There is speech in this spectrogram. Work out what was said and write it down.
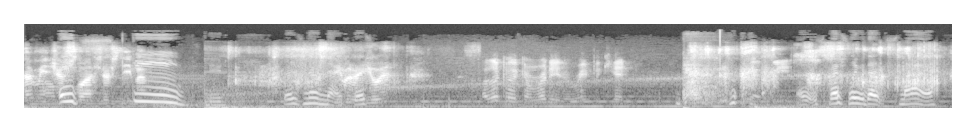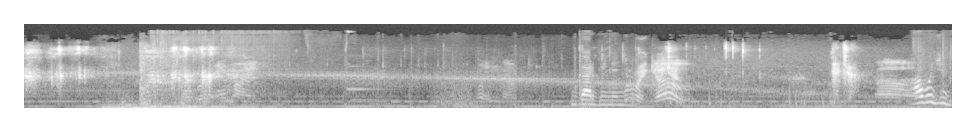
That means you're It's slasher, Steve. Steven. Dude, there's no Steven, are next. you in? I look like I'm ready to rape a kid. Especially with that smile. You gotta be Where do. I go? Ninja. How Uh, would you?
